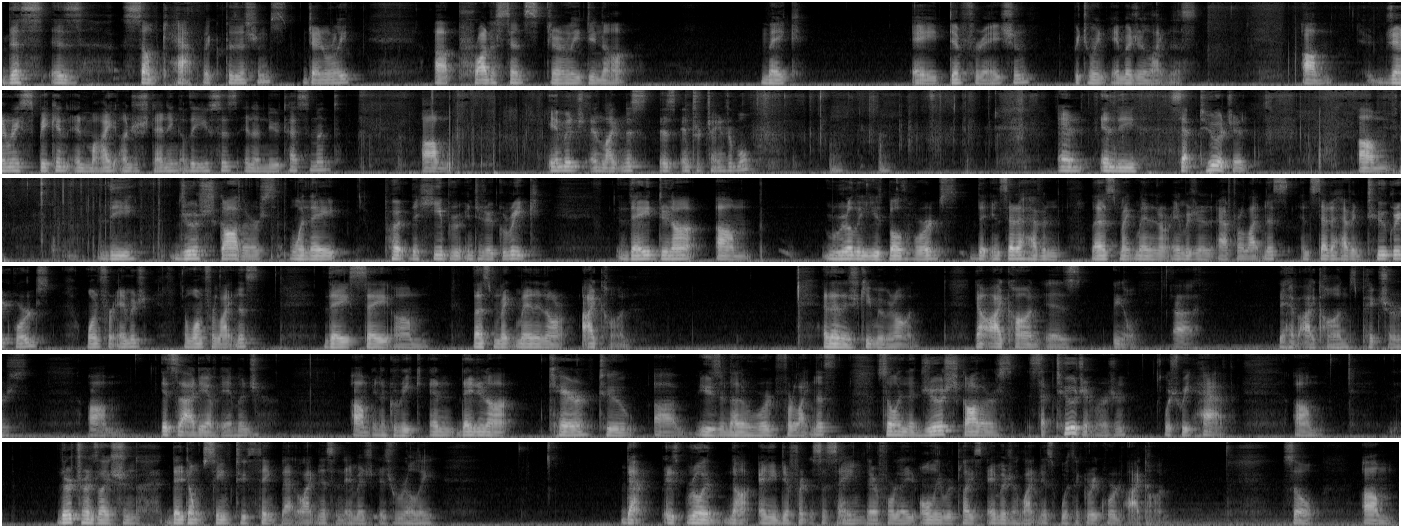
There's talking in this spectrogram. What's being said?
this is some Catholic positions generally. Uh, Protestants generally do not make a differentiation between image and likeness. Um, generally speaking, in my understanding of the uses in the New Testament, um, image and likeness is interchangeable. And in the Septuagint, um, the Jewish scholars, when they put the Hebrew into the Greek, they do not um, really use both words. Instead of having let us make man in our image and after our likeness, instead of having two Greek words, one for image and one for likeness, they say, um, let's make man in our icon. And then they just keep moving on. Now, icon is, you know, uh, they have icons, pictures. Um, it's the idea of image um, in a Greek, and they do not care to uh, use another word for likeness. So, in the Jewish scholars' Septuagint version, which we have, um, their translation, they don't seem to think that likeness and image is really that is really not any different. It's the same. Therefore, they only replace image and likeness with a Greek word icon. So, um,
